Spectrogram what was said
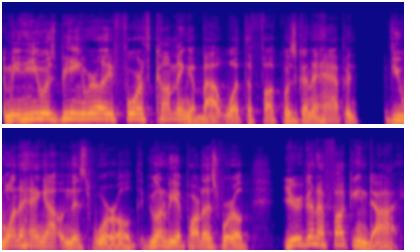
I mean, he was being really forthcoming about what the fuck was gonna happen. If you wanna hang out in this world, if you wanna be a part of this world, you're gonna fucking die.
